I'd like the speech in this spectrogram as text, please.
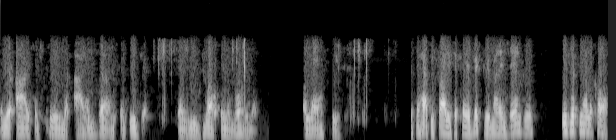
And your eyes have seen what I have done in Egypt, and you dwelt in the wilderness a long season. It's a happy Friday to declare victory. My name's Andrew. Who's with me on the call?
